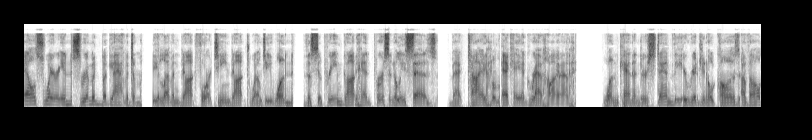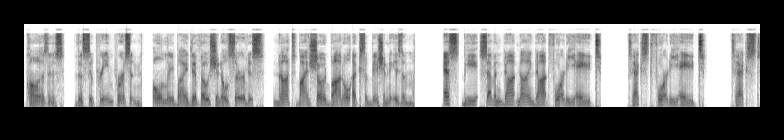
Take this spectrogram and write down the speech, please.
Elsewhere in Srimad Bhagavatam 11.14.21, the Supreme Godhead personally says, Bhaktayaham ekayagrahaya. One can understand the original cause of all causes, the Supreme Person, only by devotional service, not by Shodbodal exhibitionism. SB 7.9.48. Text 48. Text.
